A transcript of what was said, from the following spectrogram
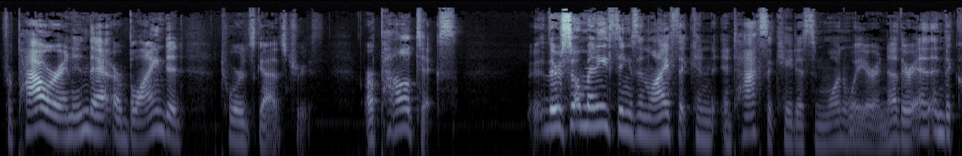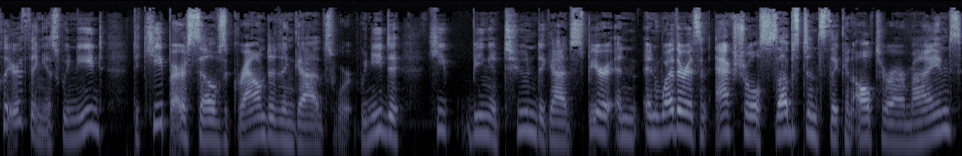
for power and in that are blinded towards God's truth. Or politics. There's so many things in life that can intoxicate us in one way or another. And, and the clear thing is we need to keep ourselves grounded in God's word. We need to keep being attuned to God's spirit. And, and whether it's an actual substance that can alter our minds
